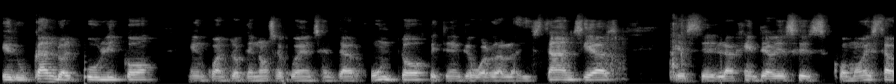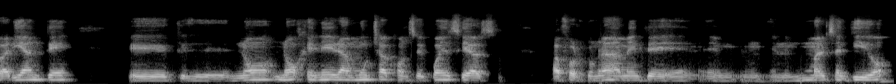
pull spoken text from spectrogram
educando al público en cuanto a que no se pueden sentar juntos, que tienen que guardar las distancias. Este, la gente a veces, como esta variante, eh, que no, no genera muchas consecuencias, afortunadamente, en, en, un mal sentido,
